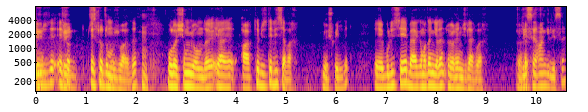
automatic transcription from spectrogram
şeyimizde Esot, köyün Esod'umuz vardı. Ulaşım yolunda yani artı bizde lise var Göçbeli'de. E, bu liseye Bergama'dan gelen öğrenciler var. Öyle. Lise hangi lise?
